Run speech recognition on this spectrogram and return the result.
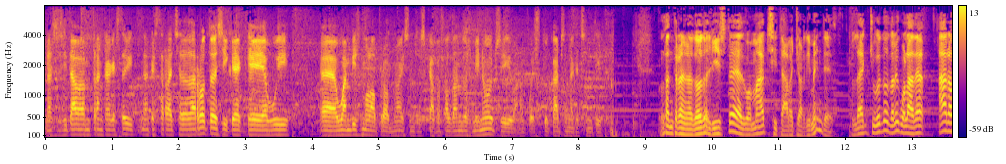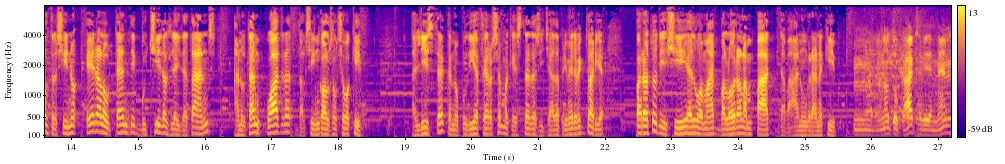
necessitàvem trencar aquesta, aquesta ratxa de derrotes i crec que avui eh, ho hem vist molt a prop no? i se'ns escapa faltant dos minuts i bueno, pues, tocats en aquest sentit. L'entrenador de llista, Edu Amat, citava Jordi Méndez. L'exjugador de l'Igualada, ara el Trasino, era l'autèntic butxí dels lleidatans, anotant 4 dels 5 gols del seu equip. El llista, que no podia fer-se amb aquesta desitjada primera victòria, però tot i així, Edu Amat valora l'empat davant un gran equip. Mm, no tocats, evidentment,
